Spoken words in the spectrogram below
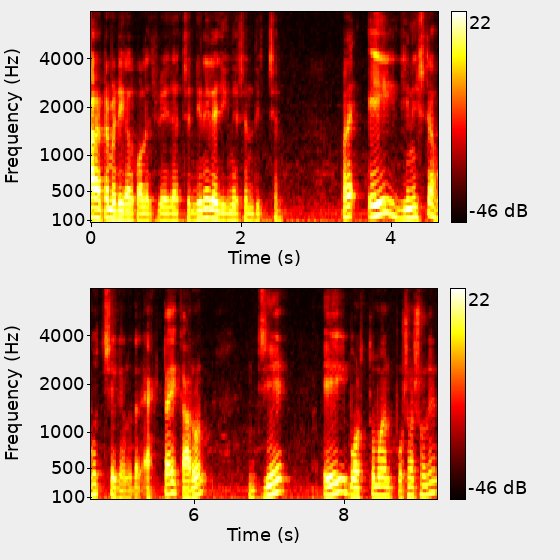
আর একটা মেডিকেল কলেজ পেয়ে যাচ্ছেন যিনি রেজিগনেশন দিচ্ছেন। মানে এই জিনিসটা হচ্ছে কেন? তার একটাই কারণ যে এই বর্তমান প্রশাসনের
